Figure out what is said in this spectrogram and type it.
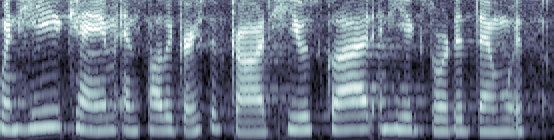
When he came and saw the grace of God, he was glad and he exhorted them with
